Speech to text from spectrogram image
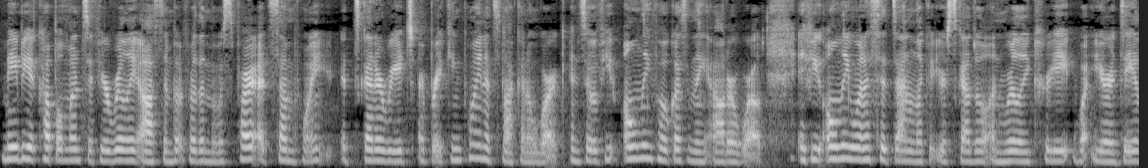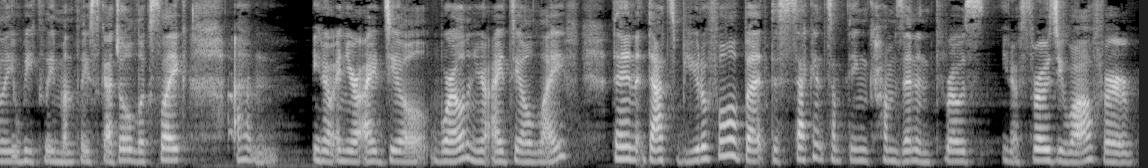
maybe a couple months if you're really awesome. But for the most part, at some point, it's going to reach a breaking point. It's not going to work. And so if you only focus on the outer world, if you only want to sit down and look at your schedule and really create what your daily, weekly, monthly schedule looks like, um, you know, in your ideal world, and your ideal life, then that's beautiful. But the second something comes in and throws, you know, throws you off or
